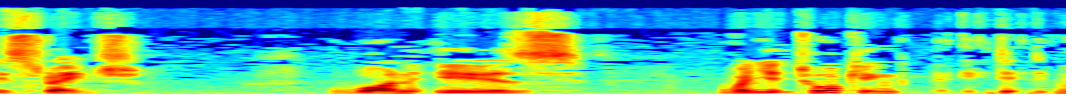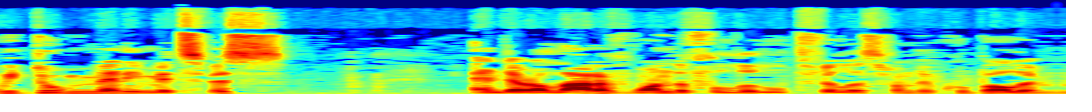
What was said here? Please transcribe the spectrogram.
is strange. One is, when you're talking, we do many mitzvahs, and there are a lot of wonderful little tefillahs from the Kubolim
